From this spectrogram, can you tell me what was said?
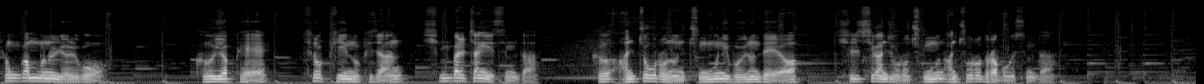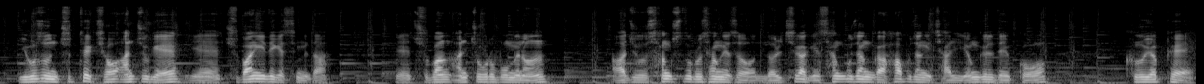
현관문을 열고 그 옆에 키높이 높이장 신발장이 있습니다. 그 안쪽으로는 중문이 보이는데요. 실시간적으로 중문 안쪽으로 들어보겠습니다. 이곳은 주택 저 안쪽에 예, 주방이 되겠습니다. 예, 주방 안쪽으로 보면은 아주 상수도를 사용해서 널찍하게 상부장과 하부장이 잘 연결되어 있고 그 옆에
